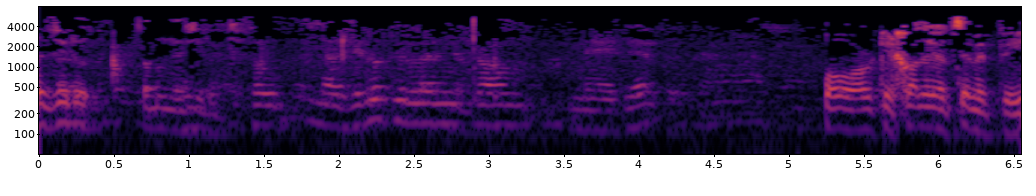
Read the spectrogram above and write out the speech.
Nizirut. So Nazirut you're learning from Neder Or Kekol Hashem Epi.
